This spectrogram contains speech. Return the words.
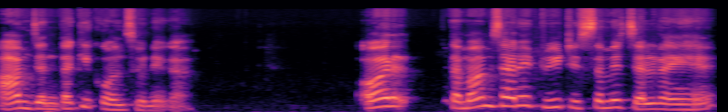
आम जनता की कौन सुनेगा? और तमाम सारे ट्वीट इस समय चल रहे हैं।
